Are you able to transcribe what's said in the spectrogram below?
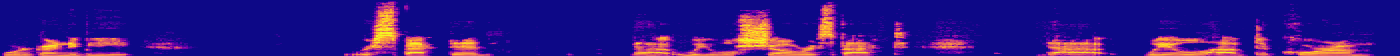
we're going to be respected, that we will show respect, that we will have decorum,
